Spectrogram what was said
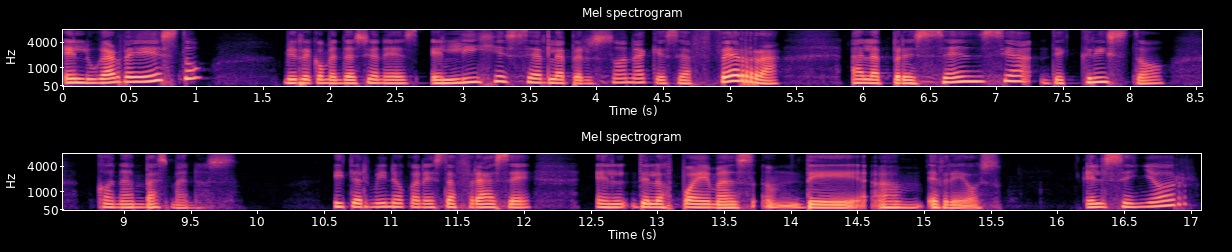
En lugar de esto, mi recomendación es, elige ser la persona que se aferra a la presencia de Cristo con ambas manos. Y termino con esta frase de los poemas um, de um, Hebreos. El Señor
